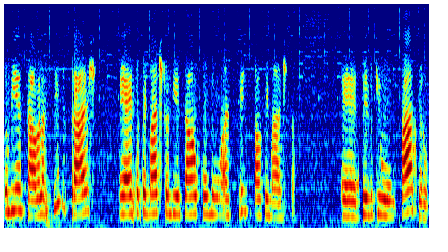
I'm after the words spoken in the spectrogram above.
ambiental. Ela sempre traz é, essa temática ambiental como a principal temática. É, sendo que o pássaro,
